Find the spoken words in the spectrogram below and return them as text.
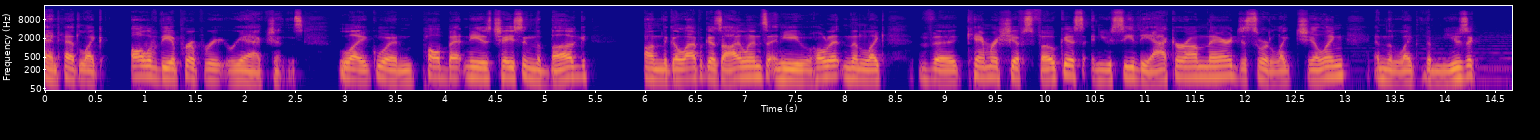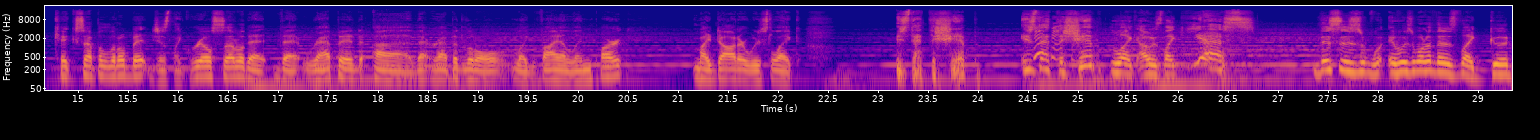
and had like all of the appropriate reactions. Like when paul bettany is chasing the bug on the Galapagos Islands and you hold it and then like the camera shifts focus and you see the Acheron there just sort of like chilling and then like the music kicks up a little bit just like real subtle that that rapid uh that rapid little like violin part. My daughter was like is that the ship? Is that the ship? Like I was like yes this is it was one of those like good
